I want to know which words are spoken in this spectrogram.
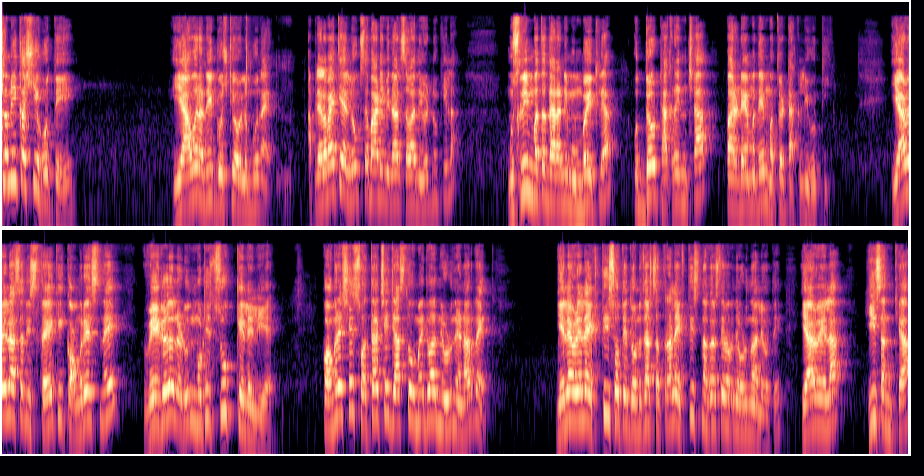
कमी कशी होते यावर अनेक गोष्टी अवलंबून आहेत. आपल्याला माहिती आहे लोकसभा आणि विधानसभा निवडणुकीला मुस्लिम मतदारांनी मुंबईतल्या उद्धव ठाकरेंच्या पारड्यामध्ये मतं टाकली होती. यावेळेला असं दिसतंय की काँग्रेसने वेगळं लढून मोठी चूक केलेली आहे. काँग्रेसचे स्वतःचे जास्त उमेदवार निवडून येणार नाहीत. गेल्या वेळेला एकतीस होते दोन हजार सतराला एकतीस नगरसेवक निवडून आले होते. यावेळेला ही संख्या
